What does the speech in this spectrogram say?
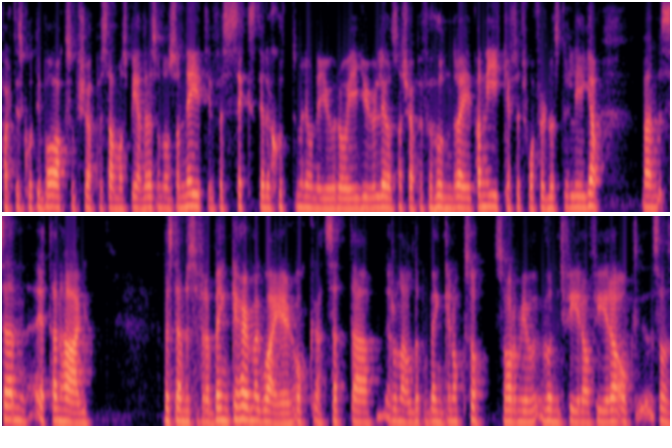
faktiskt går tillbaka och köper samma spelare som de sa nej till för 60 eller 70 miljoner euro i juli och som köper för 100 i panik efter två förluster i ligan. Men sen Ten Hag bestämde sig för att bänka Harry Maguire och att sätta Ronaldo på bänken också så har de ju vunnit fyra av fyra och så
